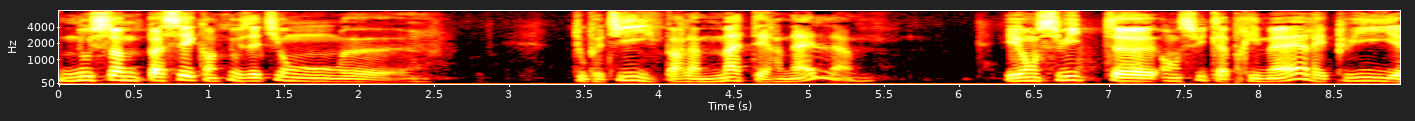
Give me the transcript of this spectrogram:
nous sommes passés, quand nous étions euh, tout petits, par la maternelle, et ensuite, ensuite la primaire, et puis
